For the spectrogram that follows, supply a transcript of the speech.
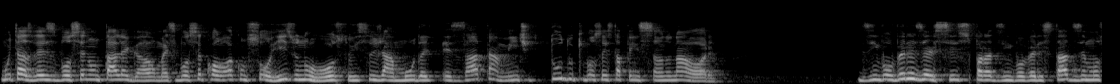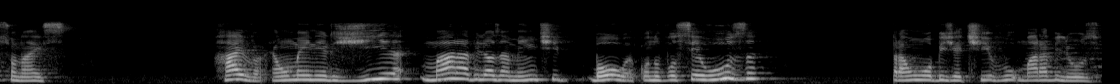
Muitas vezes você não está legal, mas se você coloca um sorriso no rosto, isso já muda exatamente tudo o que você está pensando na hora. Desenvolver exercícios para desenvolver estados emocionais. Raiva é uma energia maravilhosamente boa quando você usa para um objetivo maravilhoso.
